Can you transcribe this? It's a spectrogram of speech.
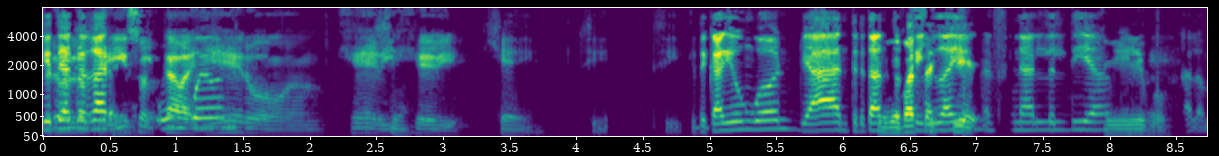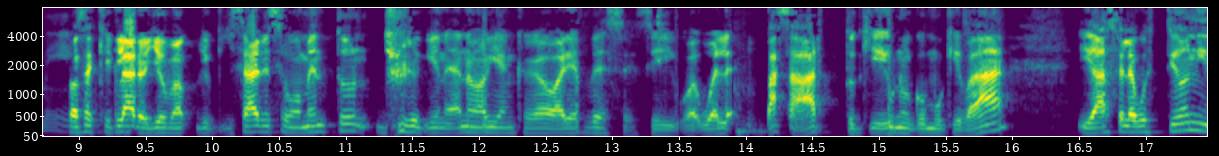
¿Qué te va a lo cagar que hizo el un caballero, weón, heavy, Sí. heavy. Heavy, sí, sí. Que te cague un weón, ya entre tantos que, es ayudáis que- al final del día, Sí, a lo mismo. Pasa es que, claro, yo, me- yo quizá en ese momento, yo creo que ya nos habían cagado varias veces. Sí, igual pasa harto que uno como que va y hace la cuestión y,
